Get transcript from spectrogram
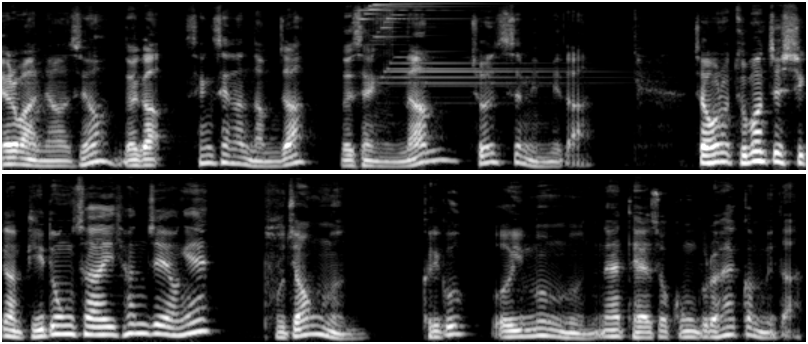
여러분 안녕하세요. 내가 생생한 남자 뇌생남 존슨입니다. 자 오늘 두 번째 시간 비동사의 현재형의 부정문 그리고 의문문에 대해서 공부를 할 겁니다.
